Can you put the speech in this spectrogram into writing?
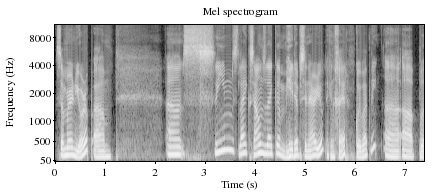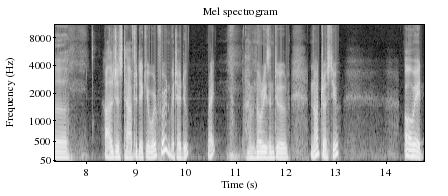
Somewhere in europe. Um uh, seems like sounds like a made up scenario. Lekin khair koi baat nahi. Uh, aap, uh, i'll just have to take your word for it which i do right? I have no reason to not trust you. Oh wait,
